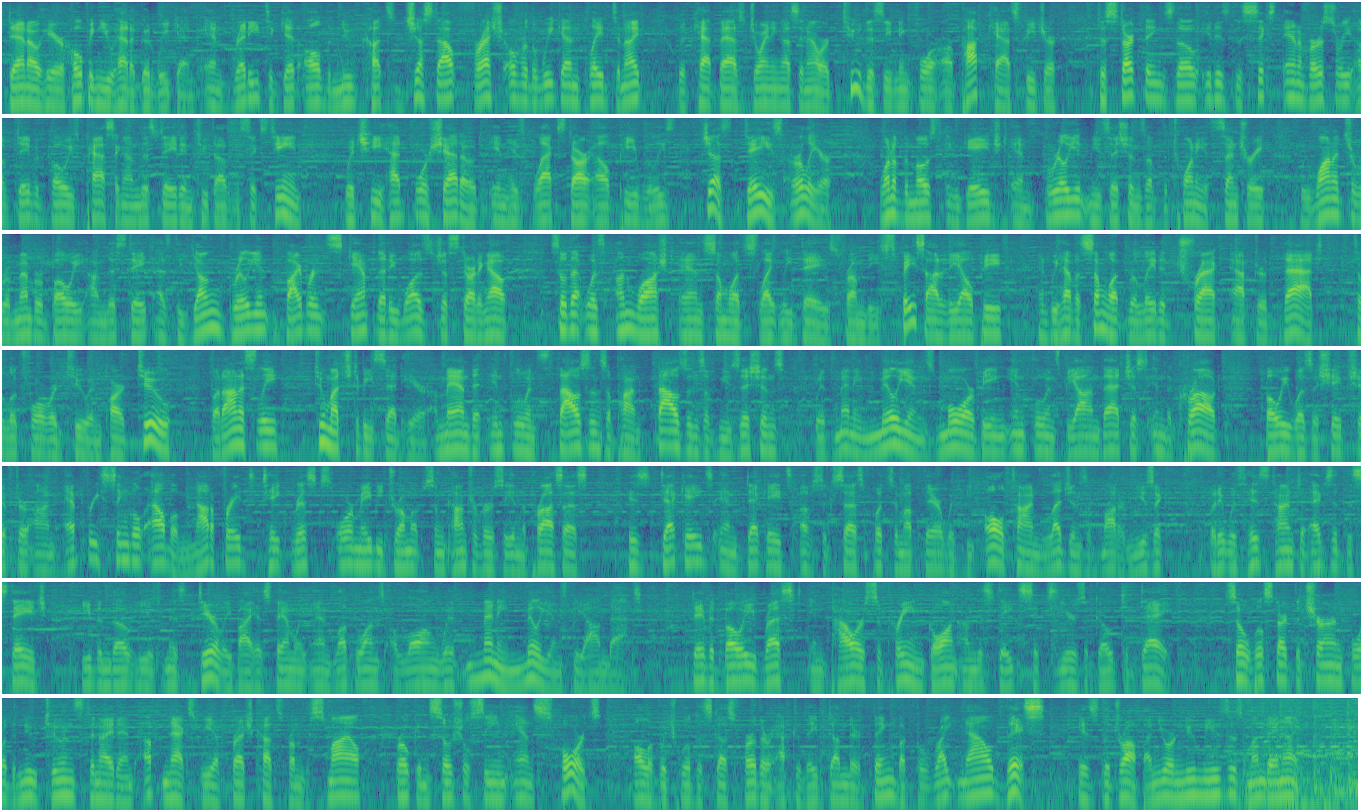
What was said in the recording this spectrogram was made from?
Dano here, hoping you had a good weekend and ready to get all the new cuts just out fresh over the weekend played tonight, with Kat Bass joining us in hour two this evening for our Popcast feature. To start things, though, it is the sixth anniversary of David Bowie's passing on this date in 2016 which he had foreshadowed in his Blackstar LP released just days earlier. One of the most engaged and brilliant musicians of the 20th century, we wanted to remember Bowie on this date as the young, brilliant, vibrant scamp that he was just starting out, so that was unwashed and somewhat slightly dazed from the Space Oddity LP, and we have a somewhat related track after that to look forward to in part two. But honestly, too much to be said here. A man that influenced thousands upon thousands of musicians, with many millions more being influenced beyond that just in the crowd. Bowie was a shapeshifter on every single album, not afraid to take risks or maybe drum up some controversy in the process. His decades and decades of success puts him up there with the all time legends of modern music, but it was his time to exit the stage even though he is missed dearly by his family and loved ones, along with many millions beyond that. David Bowie, rest in power supreme, gone on this date six years ago today. So we'll start the churn for the new tunes tonight, and up next we have fresh cuts from The Smile, Broken Social Scene, and Sports, all of which we'll discuss further after they've done their thing. But for right now, this is The Drop on your New Muses Monday night.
